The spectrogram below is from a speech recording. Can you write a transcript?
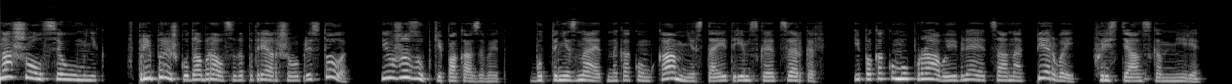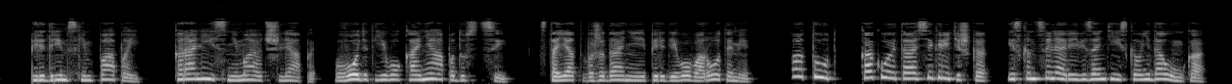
Нашелся умник, в припрыжку добрался до патриаршего престола и уже зубки показывает, будто не знает, на каком камне стоит римская церковь и по какому праву является она первой в христианском мире. Перед римским папой короли снимают шляпы, водят его коня под узцы, стоят в ожидании перед его воротами, а тут какой-то осекретишка из канцелярии византийского недоумка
